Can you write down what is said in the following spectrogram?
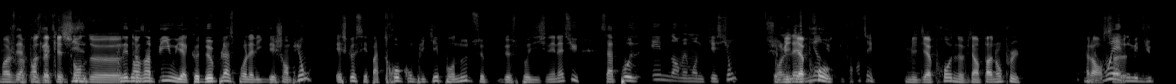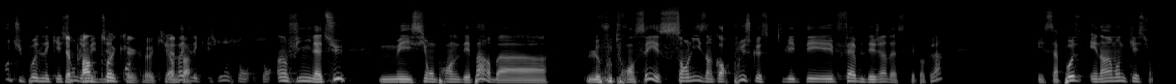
Moi, je me pose la question de. On est dans un pays où il n'y a que deux places pour la Ligue des Champions. Est-ce que c'est pas trop compliqué pour nous de se, positionner là-dessus? Ça pose énormément de questions sur l'avenir du foot français. Media Pro ne vient pas non plus. Alors, ouais, mais du coup, tu poses les questions. Il y a plein de, trucs euh, qui En fait, les questions sont, sont infinies là-dessus. Mais si on prend le départ, bah le foot français s'enlise encore plus que ce qu'il était faible déjà à cette époque-là. Et ça pose énormément de questions.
